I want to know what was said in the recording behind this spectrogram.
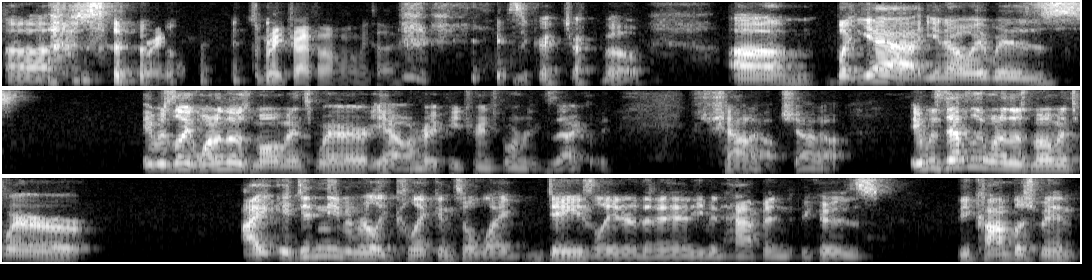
Uh, so, great. It's a great drive home. Let me tell you, it's a great drive home. Um, but yeah, you know, it was it was like one of those moments where yeah, RAP Transformers exactly. Shout out, shout out. It was definitely one of those moments where I it didn't even really click until like days later that it had even happened because the accomplishment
